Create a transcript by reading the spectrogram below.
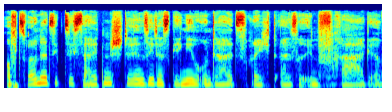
Auf 270 Seiten stellen Sie das gängige Unterhaltsrecht also in Frage.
